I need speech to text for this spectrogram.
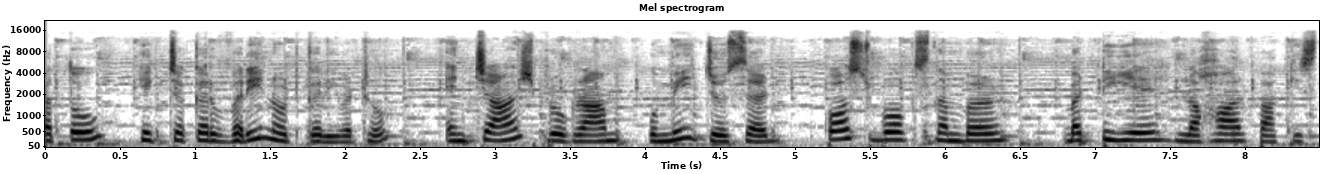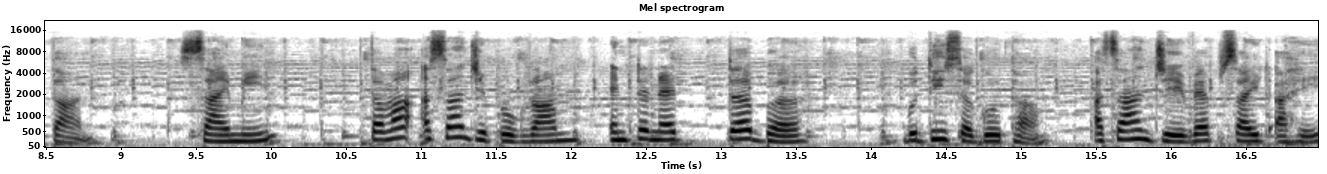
पतो हिकु चकर वरी नोट करे वठो इन्ज प्रोग्राम उमेद जो सॾु पोस्टबॉक्स नंबर ॿटीह लाहौर पाकिस्तान साइमिन तव्हां असांजे प्रोग्राम इंटरनेट त ॿुधी सघो था असांजे वेबसाइट आहे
